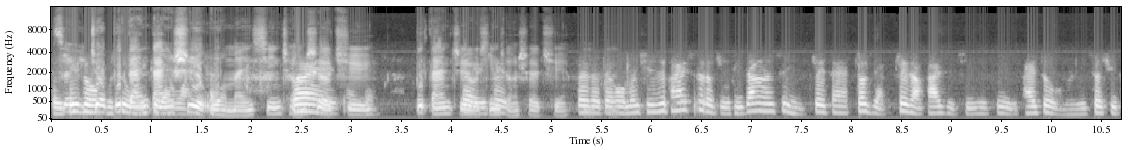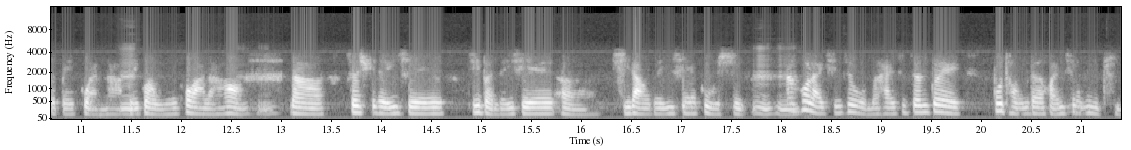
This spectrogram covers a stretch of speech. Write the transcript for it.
对所以就不说不单单是我们新城社区对，不单只有新城社区，对对对，嗯我们其实拍摄的主题当然是以最在最早最早开始，其实是拍摄我们社区的北馆啦、嗯北馆文化啦哈。嗯那社区的一些基本的一些呃祈祷的一些故事。嗯嗯，那后来其实我们还是针对不同的环境议题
